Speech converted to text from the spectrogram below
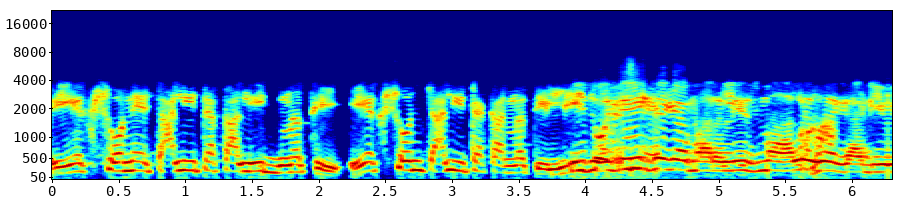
એકસો ને ચાલીસ ટકા લીડ નથી. એકસો ને ચાલીસ ટકા નથી. લીઝ છે કે મારે લીઝમાં હાલે છે ગાડીઓ.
